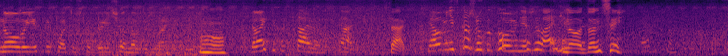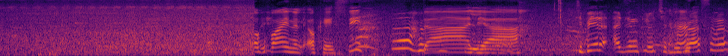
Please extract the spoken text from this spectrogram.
новый, если хочешь, чтобы еще новое желание. Мгм. Давайте поставим. Так, Так, я вам не скажу, какое у меня желание. no, don't say. Oh, finally. Okay, see? Далее. Теперь один ключик Ага. выбрасываем.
